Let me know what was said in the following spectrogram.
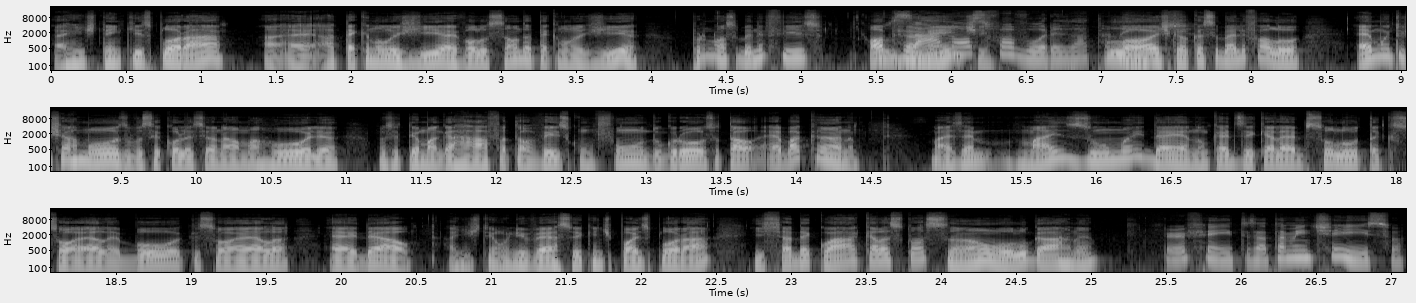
A gente tem que explorar a, é, a tecnologia, a evolução da tecnologia para o nosso benefício. Usar a Obviamente, nosso favor, exatamente. lógico, é o que a Sibeli falou. É muito charmoso você colecionar uma rolha, você ter uma garrafa talvez com fundo grosso tal, é bacana. Mas é mais uma ideia, não quer dizer que ela é absoluta, que só ela é boa, que só ela é ideal. A gente tem um universo aí que a gente pode explorar e se adequar àquela situação ou lugar, né? Perfeito, exatamente isso.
